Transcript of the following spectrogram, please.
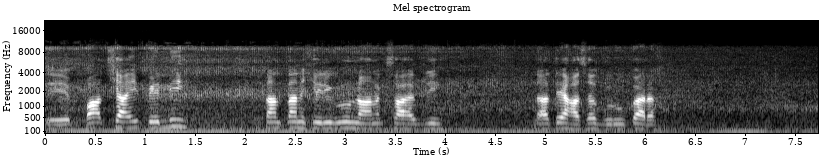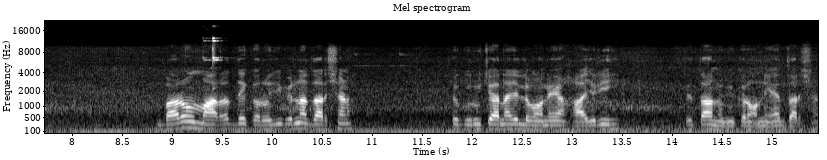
ਤੇ ਪਾਤਸ਼ਾਹੀ ਪਹਿਲੀ ਧੰਨ ਧੰਨ ਸ੍ਰੀ ਗੁਰੂ ਨਾਨਕ ਸਾਹਿਬ ਜੀ ਦਾ ਇਤਿਹਾਸਕ ਗੁਰੂ ਘਰ। ਬਾਹਰੋਂ ਮਾਰਤ ਦੇ ਕਰੋ ਜੀ ਪਹਿਲਾਂ ਦਰਸ਼ਨ, ਫਿਰ ਗੁਰੂ ਚਰਨਾਂ 'ਚ ਲਵਾਉਨੇ ਆ ਹਾਜ਼ਰੀ ਤੇ ਤੁਹਾਨੂੰ ਵੀ ਕਰਾਉਨੇ ਆ ਦਰਸ਼ਨ।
